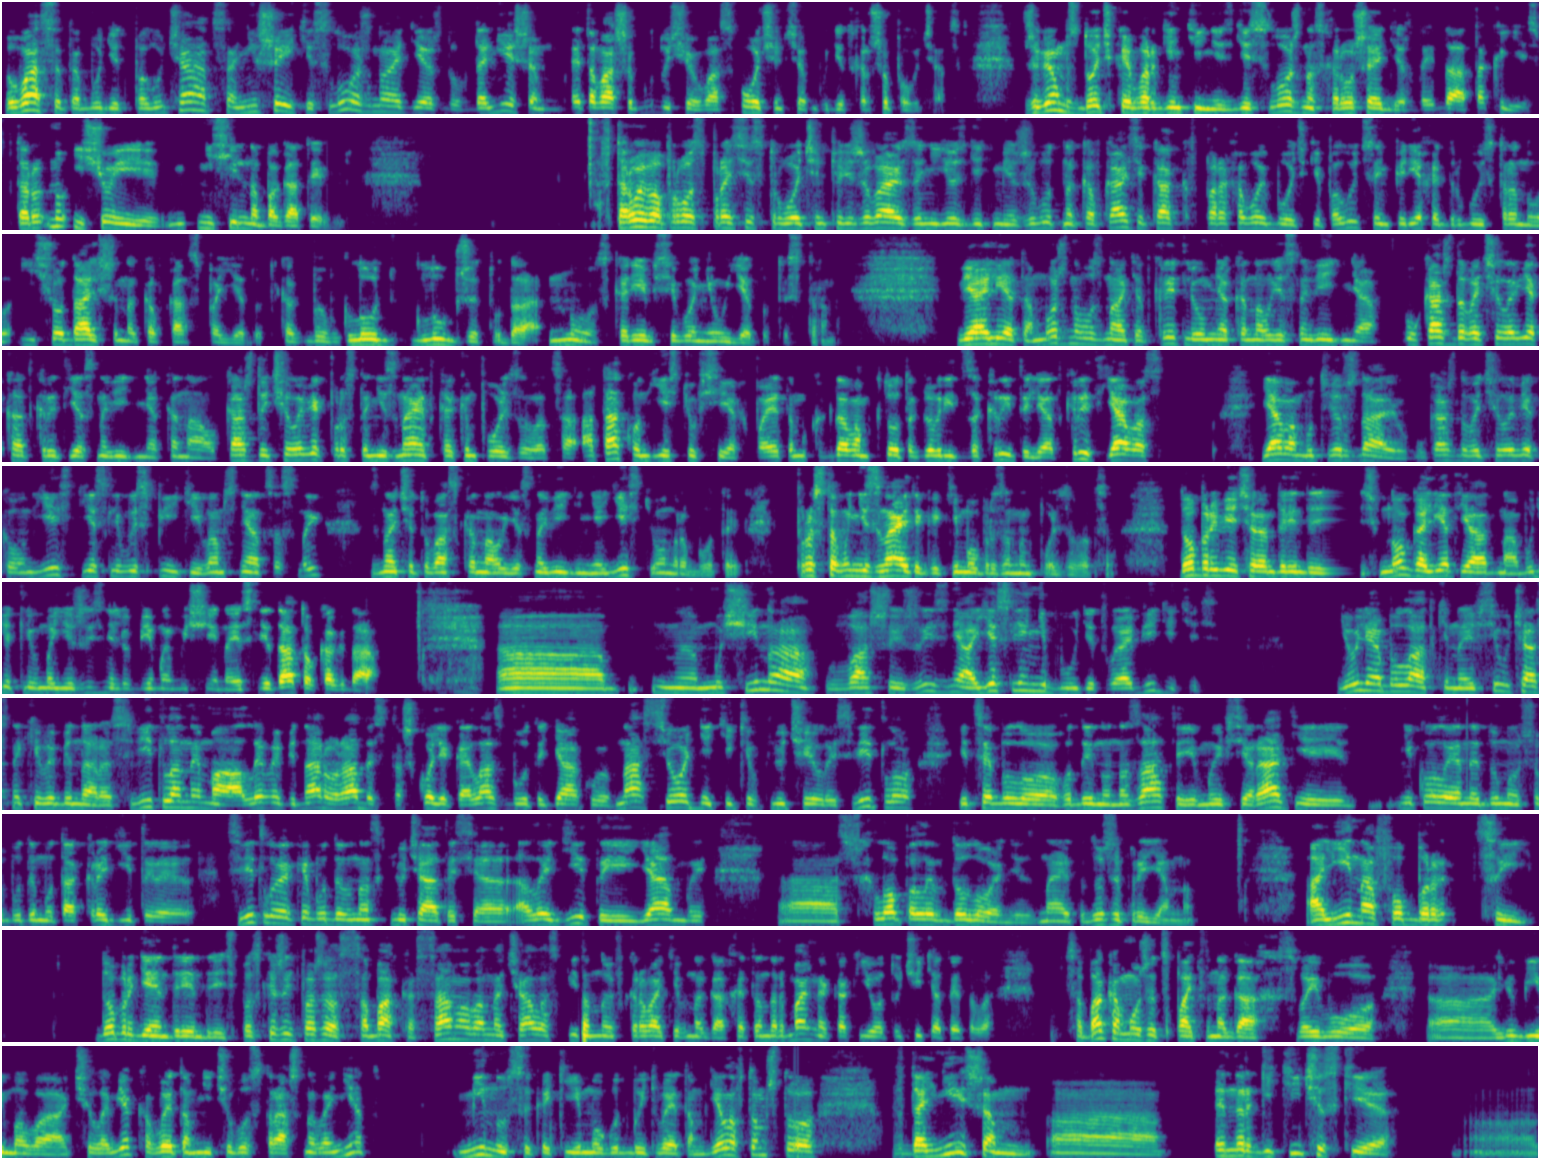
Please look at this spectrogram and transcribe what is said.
У вас это будет получаться, не шейте сложную одежду, в дальнейшем это ваше будущее, у вас очень все будет хорошо получаться. Живем с дочкой в Аргентине, здесь сложно с хорошей одеждой, да, так и есть. Второй, ну, еще и не сильно богатые люди. Второй вопрос про сестру. Очень переживаю за нее с детьми. Живут на Кавказе, как в пороховой бочке. Получится им переехать в другую страну. Еще дальше на Кавказ поедут. Как бы вглубь, глубже туда. Ну, скорее всего, не уедут из страны. Виолетта, можно узнать, открыт ли у меня канал Ясновидения? У каждого человека открыт Ясновидения канал. Каждый человек просто не знает, как им пользоваться. А так он есть у всех. Поэтому, когда вам кто-то говорит закрыт или открыт, я вас я вам утверждаю, у каждого человека он есть. Если вы спите и вам снятся сны, значит у вас канал ясновидения есть и он работает. Просто вы не знаете, каким образом им пользоваться. Добрый вечер, Андрей Андреевич. Много лет я одна. Будет ли в моей жизни любимый мужчина? Если да, то когда? А, мужчина в вашей жизни, а если не будет, вы обидитесь? Юлія Булаткіна і всі учасники вебінару. Світла нема, але вебінару радість та школі Кайлас бути. Дякую. В нас сьогодні тільки включили світло, і це було годину назад. І ми всі раді. І Ніколи я не думав, що будемо так радіти світло, яке буде в нас включатися. Але діти і я ми а, хлопали в долоні. Знаєте, дуже приємно. Аліна Фоборций. Добрый день, Андрей Андреевич. Подскажите, пожалуйста, собака с самого начала спит со мной в кровати в ногах. Это нормально? Как ее отучить от этого? Собака может спать в ногах своего э, любимого человека. В этом ничего страшного нет. Минусы какие могут быть в этом? Дело в том, что в дальнейшем э, энергетически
